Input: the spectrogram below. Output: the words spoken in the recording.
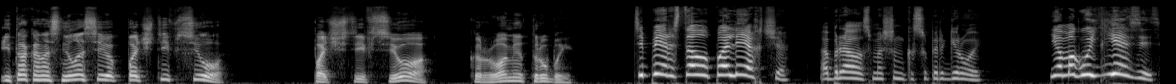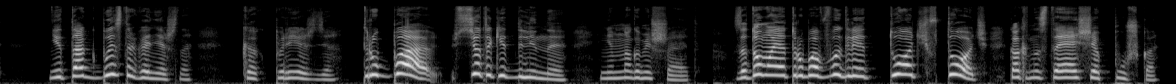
и так она сняла себе почти все. Почти все, кроме трубы. Теперь стало полегче, обралась машинка-супергерой. Я могу ездить! Не так быстро, конечно, как прежде. Труба все-таки длинная немного мешает. Зато моя труба выглядит точь в точь, как настоящая пушка.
